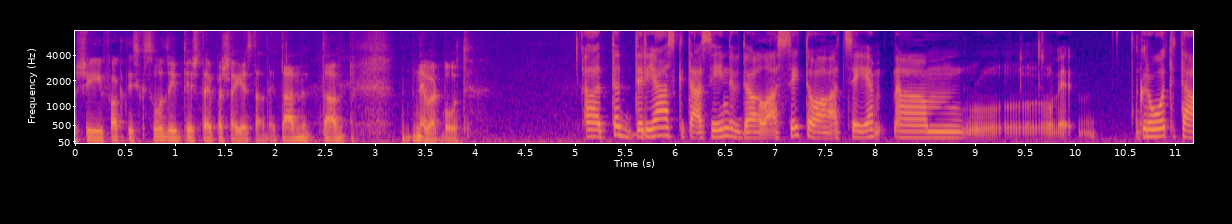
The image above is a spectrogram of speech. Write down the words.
šī faktiska sūdzība tieši tajā pašā iestādē. Tā, tā nevar būt. Tad ir jāskatās individuālā situācija. Um, grūti tā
